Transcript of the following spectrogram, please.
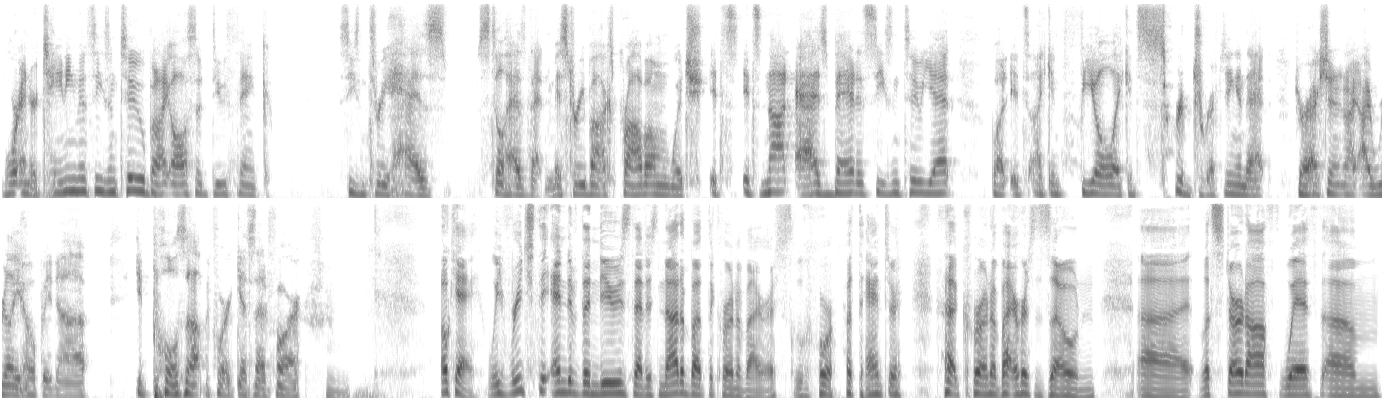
more entertaining than season two. But I also do think season three has still has that mystery box problem, which it's it's not as bad as season two yet, but it's I can feel like it's sort of drifting in that direction, and I, I really hope it uh it pulls up before it gets that far. Hmm. Okay, we've reached the end of the news that is not about the coronavirus We're about to enter a coronavirus zone. Uh, let's start off with um,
